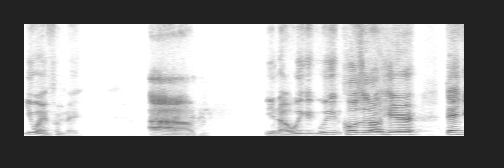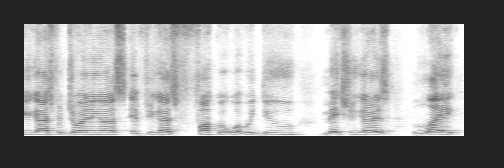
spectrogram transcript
You ain't for me. Um, you know, we can we can close it out here. Thank you guys for joining us. If you guys fuck with what we do, make sure you guys like,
